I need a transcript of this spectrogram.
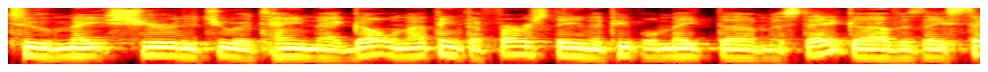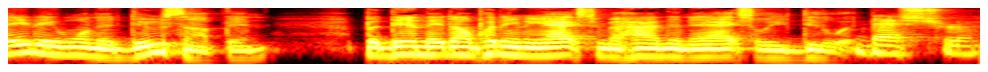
to make sure that you attain that goal. And I think the first thing that people make the mistake of is they say they want to do something, but then they don't put any action behind it and actually do it. That's true.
